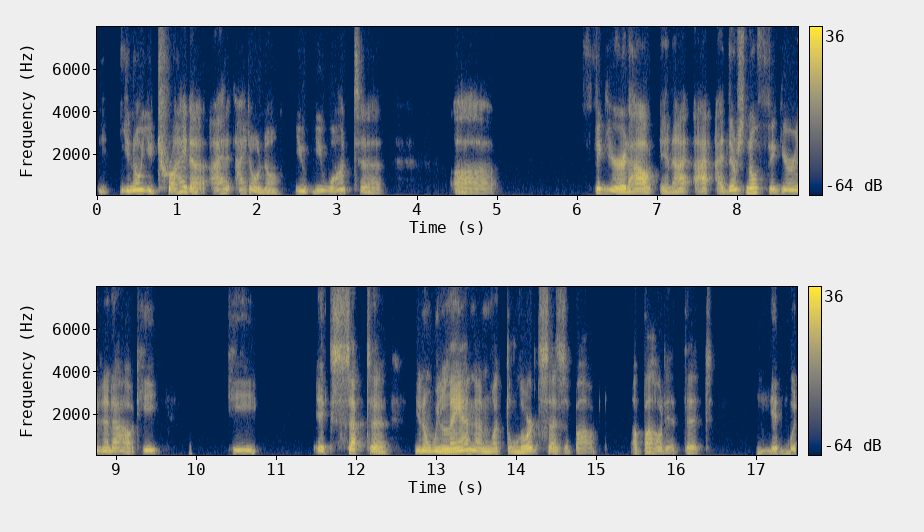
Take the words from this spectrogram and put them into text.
you know, you try to, I, I don't know, you, you want to uh, figure it out. And I, I, I, there's no figuring it out. He, he except to you know we land on what the lord says about about it that mm-hmm. it would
